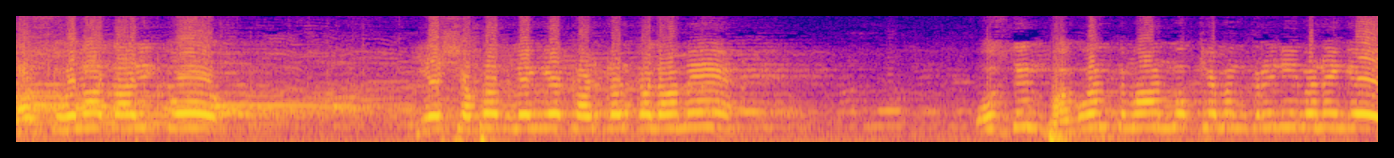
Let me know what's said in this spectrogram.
और 16 तारीख को ये शपथ लेंगे खड़गड़ कला में। उस दिन भगवंत मान मुख्यमंत्री नहीं बनेंगे।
